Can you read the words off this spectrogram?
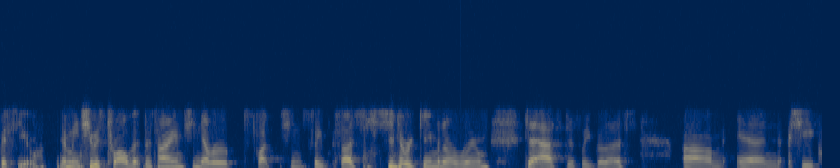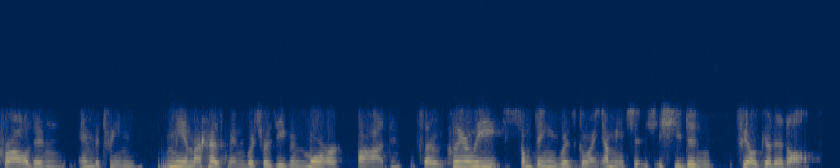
with you?" I mean, she was 12 at the time. She never slept. She didn't sleep with us. She never came in our room to ask to sleep with us. Um, and she crawled in in between me and my husband, which was even more odd. So clearly something was going. I mean, she, she didn't feel good at all.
